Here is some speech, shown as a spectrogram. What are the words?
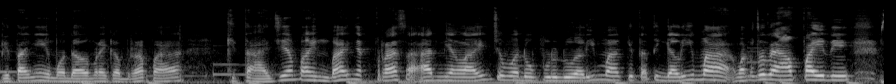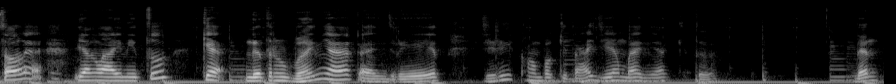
ditanya modal mereka berapa kita aja yang paling banyak perasaan. Yang lain cuma 22.5 kita tinggal 5 maksudnya apa ini? Soalnya yang lain itu kayak nggak terlalu banyak anjrit. Jadi kelompok kita aja yang banyak gitu. Dan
